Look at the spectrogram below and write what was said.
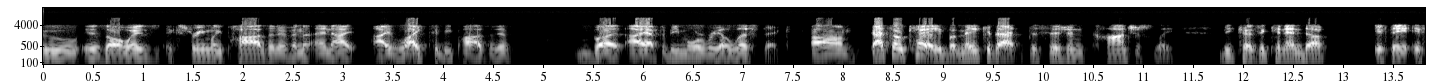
who is always extremely positive, and and I I like to be positive, but I have to be more realistic. Um, that's okay, but make that decision consciously because it can end up if they if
